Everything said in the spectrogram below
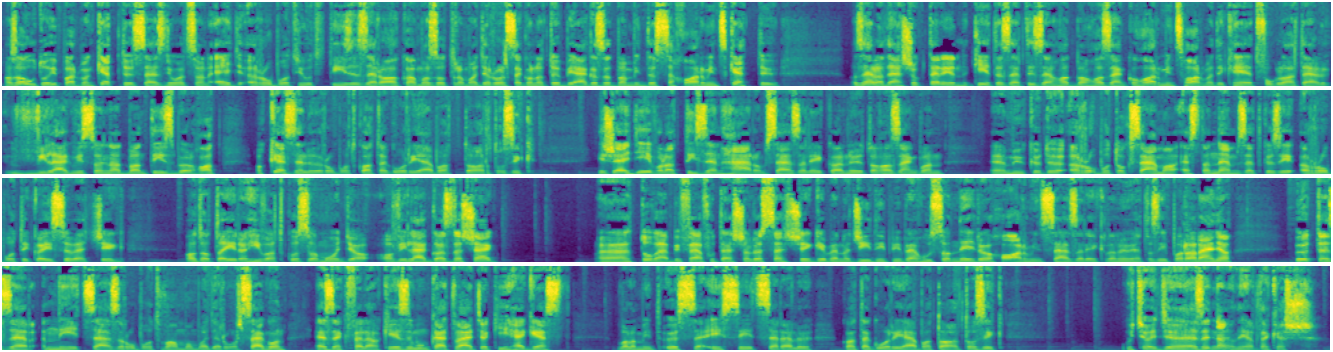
Az autóiparban 281 robot jut 10 ezer alkalmazottra Magyarországon, a többi ágazatban mindössze 32. Az eladások terén 2016-ban hazánk a 33. helyet foglalt el világviszonylatban, 10-ből 6 a kezelő robot kategóriába tartozik. És egy év alatt 13 kal nőtt a hazánkban eh, működő robotok száma, ezt a Nemzetközi Robotikai Szövetség adataira hivatkozva mondja a világgazdaság. További felfutással összességében a GDP-ben 24-ről 30%-ra nőhet az ipar aránya. 5400 robot van ma Magyarországon. Ezek fele a kézimunkát váltja ki, hegeszt, valamint össze- és szétszerelő kategóriába tartozik. Úgyhogy ez egy nagyon érdekes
